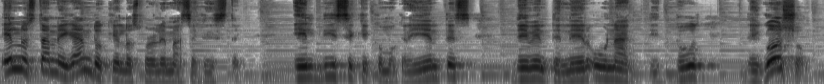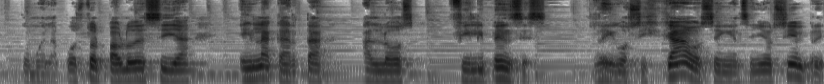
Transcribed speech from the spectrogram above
Él no está negando que los problemas existen. Él dice que como creyentes deben tener una actitud de gozo, como el apóstol Pablo decía en la carta a los filipenses. Regocijaos en el Señor siempre.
